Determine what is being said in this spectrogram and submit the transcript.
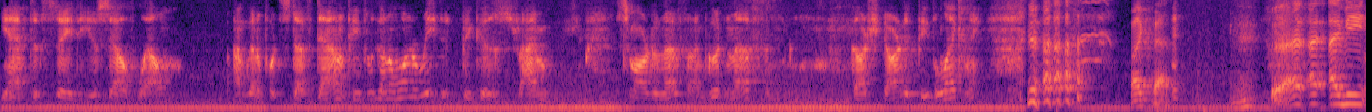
You have to say to yourself, well, I'm going to put stuff down, and people are going to want to read it because I'm smart enough and I'm good enough, and gosh darn it, people like me. like that. I, I, mean,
